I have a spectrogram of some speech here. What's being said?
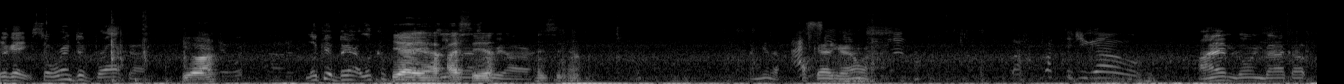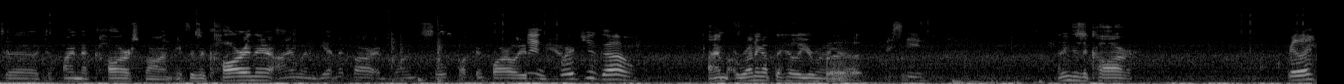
Okay, so we're in Dubrovka. You are? Dude, what about Look at Bear. Look at Yeah, yeah, I see where it. We are. I see it. I'm getting the I fuck out of here. I, don't wanna... it? The fuck did you go? I am going back up to to find the car spawn. If there's a car in there, I'm gonna get in the car and run so fucking far away Wait, from you. where'd you go? I'm running up the hill. You're running up. I see. I think there's a car. Really?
